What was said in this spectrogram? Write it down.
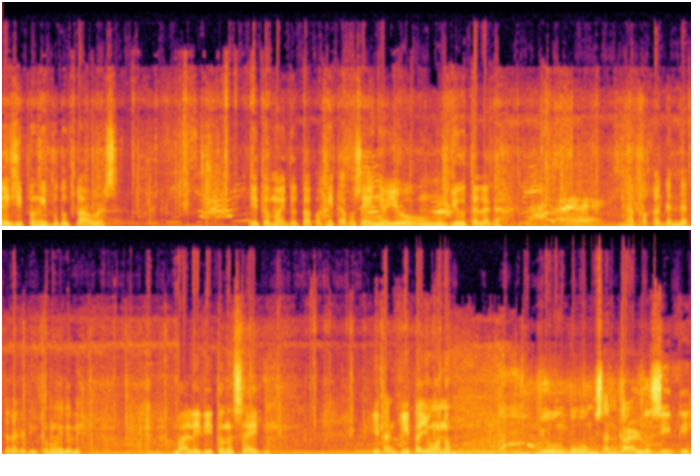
ay si pang ibutog flowers. Dito mga idol, papakita ko sa inyo yung view talaga. Napakaganda talaga dito mga idol eh. Bali dito na side, kitang kita yung ano, yung buong San Carlos City.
